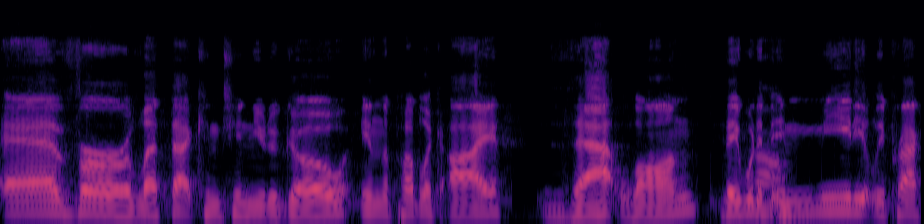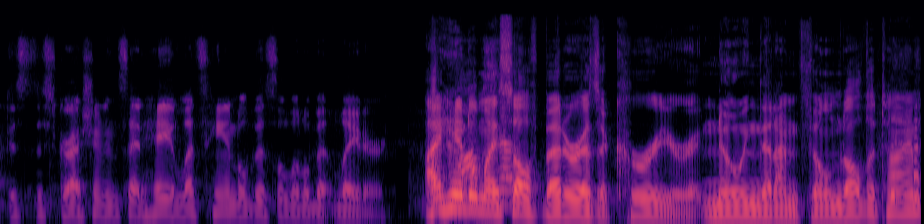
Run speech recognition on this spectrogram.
ever let that continue to go in the public eye that long. They would have Wow. immediately practiced discretion and said, hey, let's handle this a little bit later. I handle myself better as a courier, knowing that I'm filmed all the time.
